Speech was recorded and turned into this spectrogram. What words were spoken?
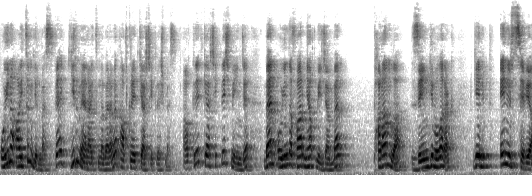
oyuna item girmez veya girmeyen itemle beraber upgrade gerçekleşmez. Upgrade gerçekleşmeyince ben oyunda farm yapmayacağım. Ben paramla zengin olarak gelip en üst seviye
